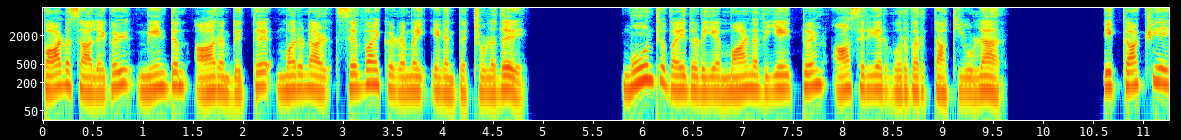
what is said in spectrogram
பாடசாலைகள் மீண்டும் ஆரம்பித்து மறுநாள் செவ்வாய்க்கிழமை இடம்பெற்றுள்ளது. மூன்று வயதுடைய மாணவியை பெண் ஆசிரியர் ஒருவர் தாக்கியுள்ளார். இக்காட்சியை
